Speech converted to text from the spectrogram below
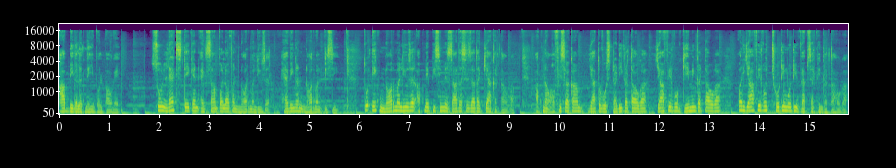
आप भी गलत नहीं बोल पाओगे। So let's take an example of a normal user having a normal PC तो एक नॉर्मल यूज़र अपने पीसी में ज़्यादा से ज़्यादा क्या करता होगा? अपना ऑफ़िस का काम, या तो वो स्टडी करता होगा, या फिर वो गेमिंग करता होगा, और या फिर वो छोटी मोटी वेब सर्फिंग करता होगा।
